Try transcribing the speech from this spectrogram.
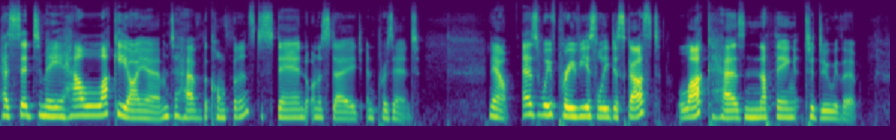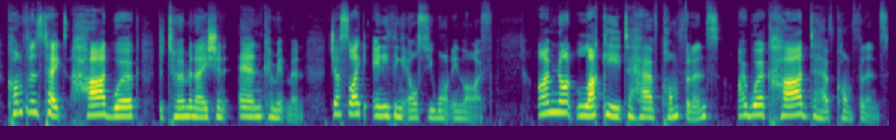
has said to me how lucky I am to have the confidence to stand on a stage and present. Now, as we've previously discussed, luck has nothing to do with it. Confidence takes hard work, determination, and commitment, just like anything else you want in life. I'm not lucky to have confidence. I work hard to have confidence.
